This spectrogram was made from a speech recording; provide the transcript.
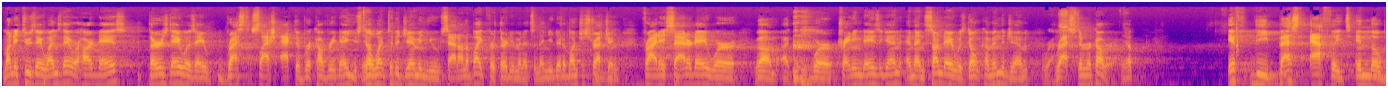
Monday, Tuesday, Wednesday were hard days. Thursday was a rest slash active recovery day. You still Yep. went to the gym and you sat on a bike for 30 minutes and then you did a bunch of stretching. Friday, Saturday were um, uh, were training days again, and then Sunday was don't come in the gym, Rest. rest and recover. Yep. If the best athletes in the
